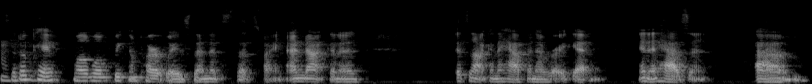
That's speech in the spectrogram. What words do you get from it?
I said, mm-hmm. okay, well, well, we can part ways then. It's that's fine. I'm not gonna. It's not gonna happen ever again, and it hasn't. Um,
